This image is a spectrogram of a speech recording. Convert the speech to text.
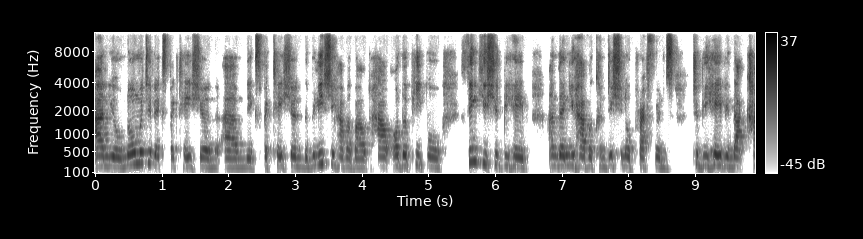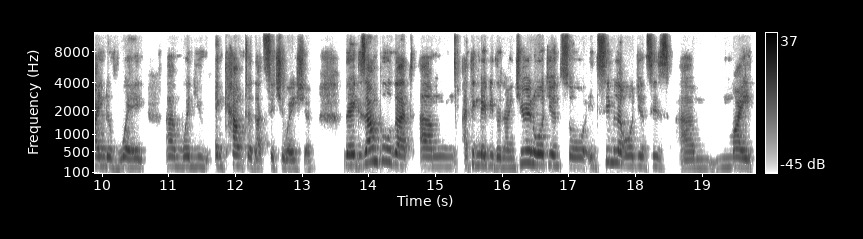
and your normative expectation, um, the expectation, the beliefs you have about how other people think you should behave, and then you have a conditional preference to behave in that kind of way um, when you encounter that situation. The example that um, I think maybe the Nigerian audience or in similar audiences um, might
